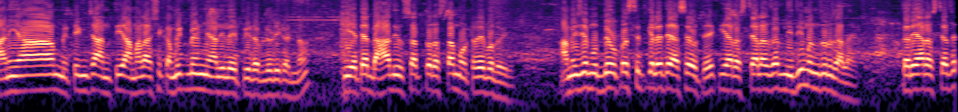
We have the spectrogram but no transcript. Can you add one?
आणि या मिटिंगच्या अंती आम्हाला अशी कमिटमेंट मिळालेली आहे पी डब्ल्यू डीकडनं की येत्या दहा दिवसात तो रस्ता मोटरेबल होईल. आम्ही जे मुद्दे उपस्थित केले ते असे होते की या रस्त्याला जर निधी मंजूर झाला आहे तर या रस्त्याचं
